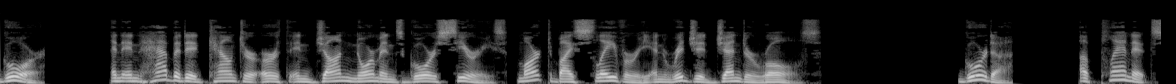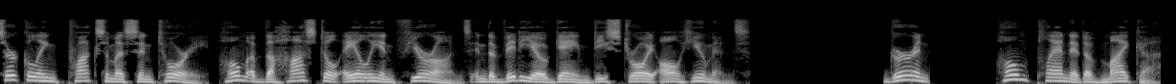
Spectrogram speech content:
Gor an inhabited counter-Earth in John Norman's Gor series, marked by slavery and rigid gender roles. Gorda a planet circling Proxima Centauri, home of the hostile alien Furons in the video game Destroy All Humans. Gurin Home planet of Micah,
